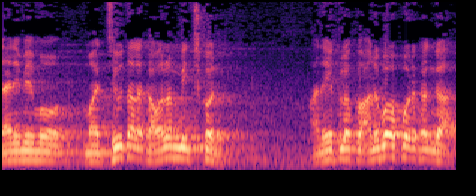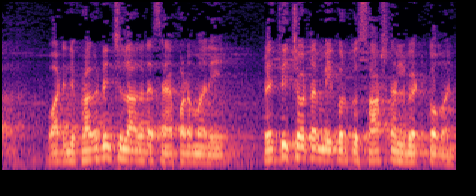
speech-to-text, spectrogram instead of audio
దాన్ని మేము మా జీవితాలకు అవలంబించుకొని అనేకులకు అనుభవపూర్వకంగా వాటిని ప్రకటించలాగానే సహాయపడమని ప్రతి చోట మీ కొరకు శాసనాలు పెట్టుకోమని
